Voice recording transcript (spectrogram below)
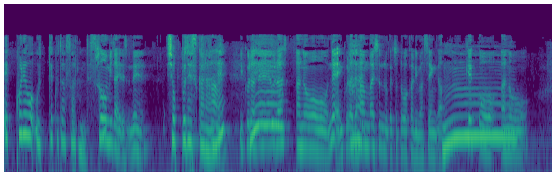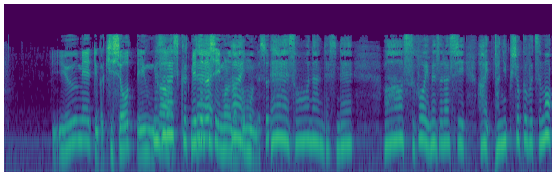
えー、え、これを売ってくださるんですか？そうみたいですね。ショップですからね。はいいくらで売ら、えー、あのね、いくらで販売するのかちょっとわかりませんが、はい、結構、あの、有名っていうか希少っていうか珍しくて珍しいものだと思うんです。はい、ええー、そうなんですね。わあ、すごい珍しい。はい。多肉植物も、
